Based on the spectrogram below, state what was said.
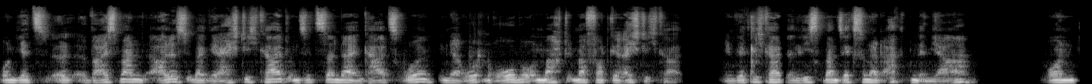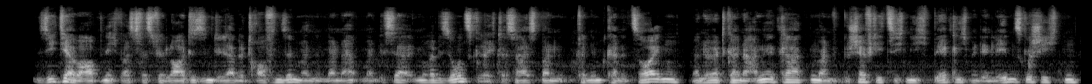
und jetzt äh, weiß man alles über Gerechtigkeit und sitzt dann da in Karlsruhe in der roten Robe und macht immerfort Gerechtigkeit. In Wirklichkeit liest man 600 Akten im Jahr und sieht ja überhaupt nicht, was das für Leute sind, die da betroffen sind. Man, man, man ist ja im Revisionsgericht. Das heißt, man vernimmt keine Zeugen, man hört keine Angeklagten, man beschäftigt sich nicht wirklich mit den Lebensgeschichten,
